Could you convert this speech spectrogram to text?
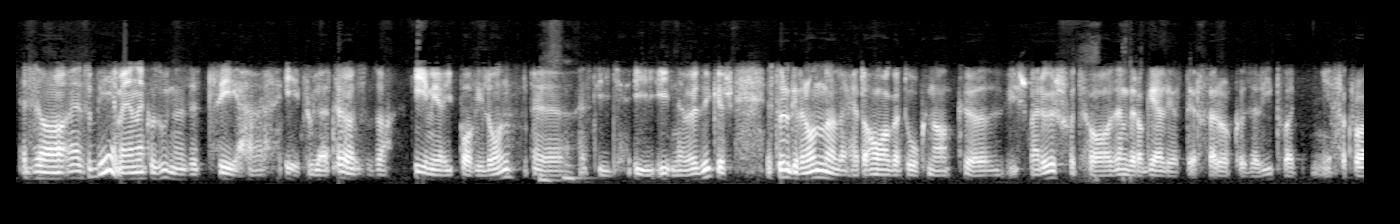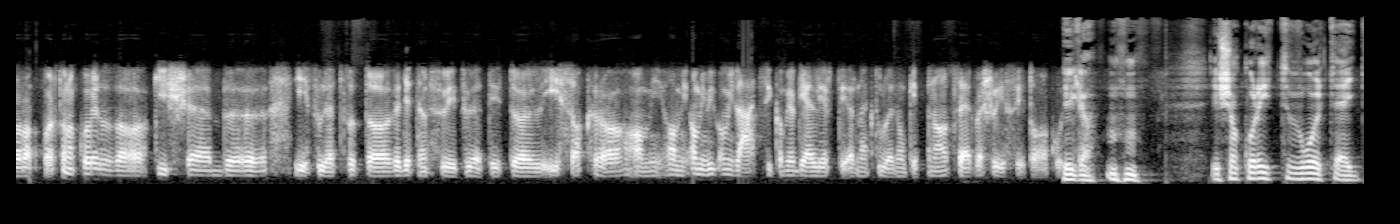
Ez a, ez a BMN-nek az úgynevezett CH épülete, az az a kémiai pavilon, ezt így, így, így nevezik, és ez tulajdonképpen onnan lehet a hallgatóknak ismerős, hogyha az ember a Gellért tér felől közelít, vagy északról a rakparton, akkor ez az a kisebb épület ott az egyetem főépületétől északra, ami, ami, ami, ami látszik, ami a Gellért térnek tulajdonképpen a szerves részét alkotja. Igen. Uh-huh. És akkor itt volt egy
